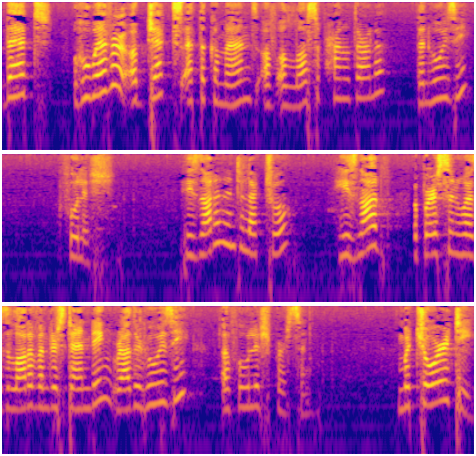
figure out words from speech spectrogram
that whoever objects at the commands of Allah subhanahu wa ta'ala, then who is he? Foolish. He's not an intellectual. He's not a person who has a lot of understanding. Rather, who is he? A foolish person. Maturity,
